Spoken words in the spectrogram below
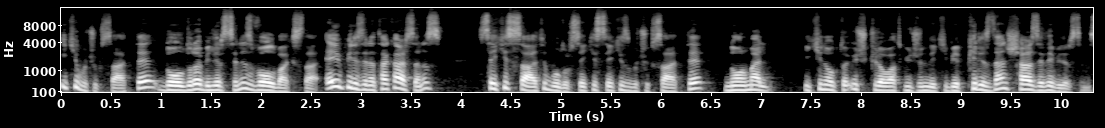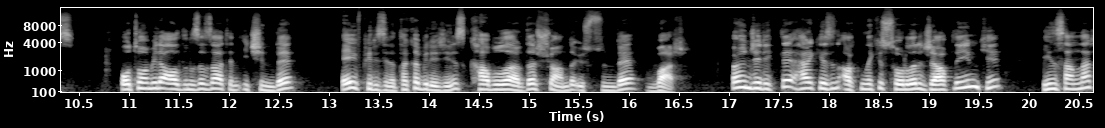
2,5 saatte doldurabilirsiniz Wallbox'ta. Ev prizine takarsanız 8 saati bulur. 8-8,5 saatte normal 2.3 kW gücündeki bir prizden şarj edebilirsiniz. Otomobili aldığınızda zaten içinde ev prizine takabileceğiniz kablolar da şu anda üstünde var. Öncelikle herkesin aklındaki soruları cevaplayayım ki insanlar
